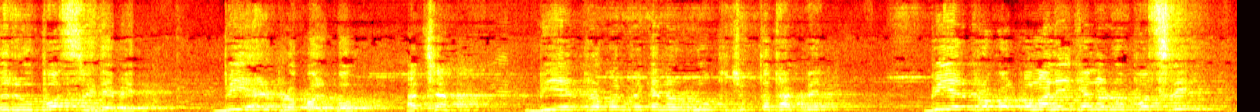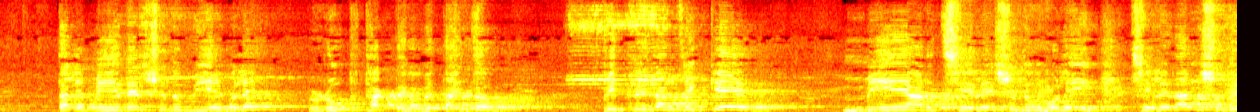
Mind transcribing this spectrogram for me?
রূপশ্রী দেবে, বিয়ের প্রকল্প। আচ্ছা বিয়ের প্রকল্পে কেন রূপ যুক্ত থাকবে? বিয়ের প্রকল্প মানেই কেন রূপশ্রী? তাহলে মেয়েদের শুধু বিয়ে হলে রূপ থাকতে হবে, তাই তো? পিতৃতান্ত্রিক কে? মেয়ে আর ছেলে শুধু হলেই ছেলেরাই শুধু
